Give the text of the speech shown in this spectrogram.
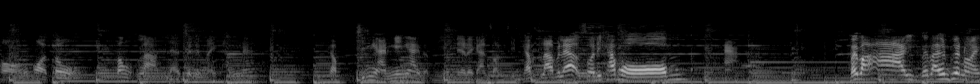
ของออโต้ต้องลาไปแล้วเจอกันใหม่ครั้งหน้ากับชิ้นงานง่าย ๆ แบบนี้ในรายการสอนศิลป์ครับลาไปแล้ว สวัสดีครับผม บ๊ายบาย บ๊ายบายเพื่อนๆหน่อย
